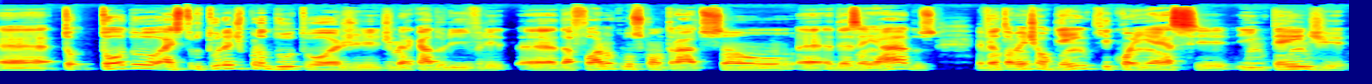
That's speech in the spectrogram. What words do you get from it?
É, toda a estrutura de produto hoje de Mercado Livre, é, da forma como os contratos são é, desenhados, eventualmente alguém que conhece e entende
